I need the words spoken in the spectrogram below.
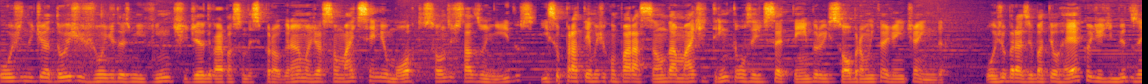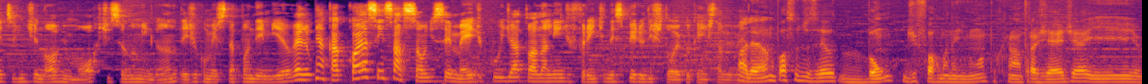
Hoje, no dia 2 de junho de 2020, dia da gravação desse programa, já são mais de 100 mil mortos só nos Estados Unidos. Isso, para termos de comparação, dá mais de 30 11 de setembro e sobra muita gente ainda. Hoje o Brasil bateu recorde de 1.229 mortes, se eu não me engano, desde o começo da pandemia. Velho, vem cá, qual é a sensação de ser médico e de atuar na linha de frente nesse período histórico que a gente tá vivendo? Olha, eu não posso dizer bom de forma nenhuma, porque é uma tragédia e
